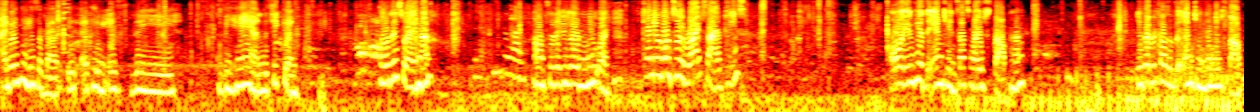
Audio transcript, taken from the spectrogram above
I don't think it's a. It, I think it's the the hen, the chicken. Go this way, huh? Oh, so that you go a new way. Can you go to the right side, please? Oh, you hear the engine. That's why you stop, huh? Is that because of the engine? Then you stop.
